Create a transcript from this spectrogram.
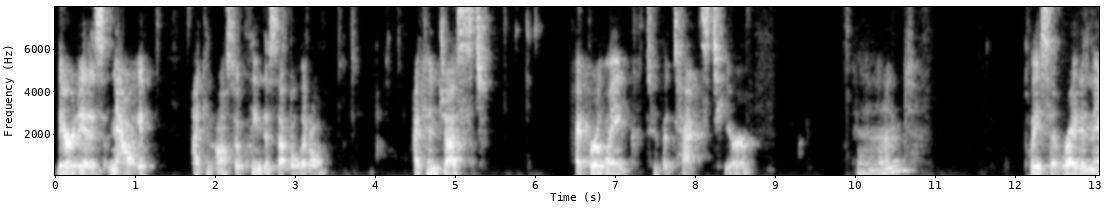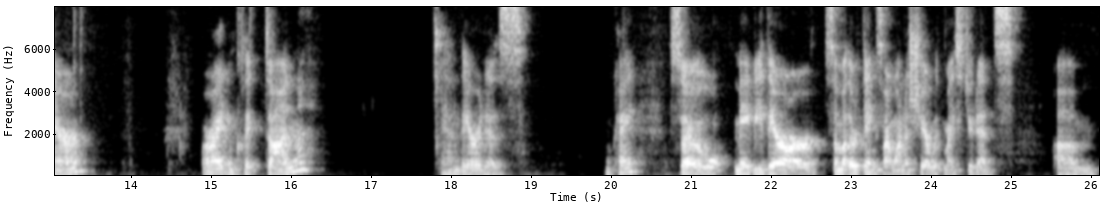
there it is. Now, if I can also clean this up a little, I can just hyperlink to the text here and place it right in there. All right, and click done. And there it is. Okay, so maybe there are some other things I want to share with my students. Um,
